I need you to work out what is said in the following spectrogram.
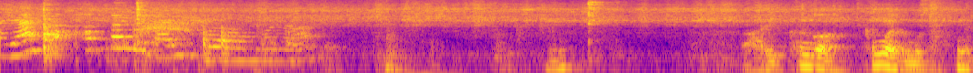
아, 야, 아빠는 거야, 엄마가. 알이 큰 거, 큰거좀 무서운데.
